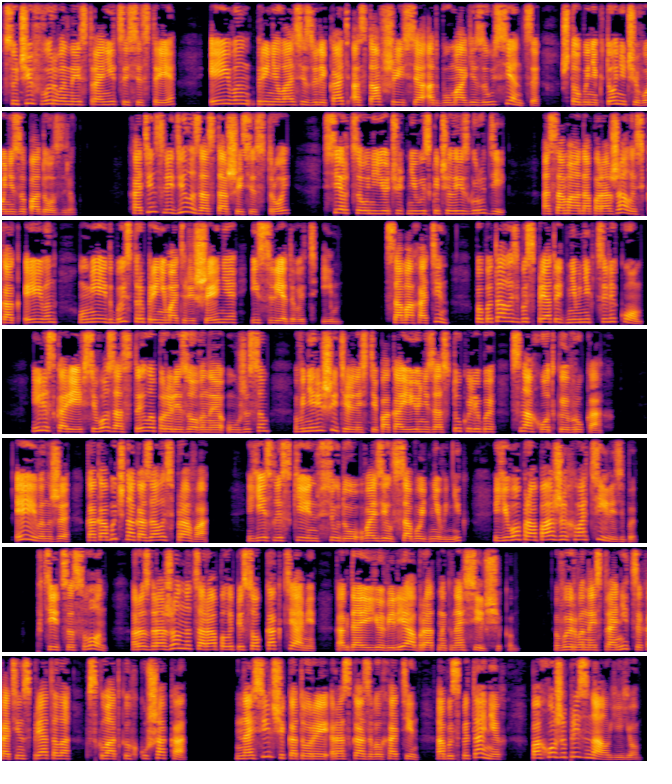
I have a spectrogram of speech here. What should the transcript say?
Всучив вырванные страницы сестре, Эйвен принялась извлекать оставшиеся от бумаги заусенцы, чтобы никто ничего не заподозрил. Хатин следила за старшей сестрой, сердце у нее чуть не выскочило из груди, а сама она поражалась, как Эйвен — умеет быстро принимать решения и следовать им. Сама Хатин попыталась бы спрятать дневник целиком, или, скорее всего, застыла, парализованная ужасом, в нерешительности, пока ее не застукали бы с находкой в руках. Эйвен же, как обычно, оказалась права. Если Скейн всюду возил с собой дневник, его пропажи хватились бы. Птица-слон раздраженно царапала песок когтями, когда ее вели обратно к носильщикам. Вырванные страницы Хатин спрятала в складках кушака. Носильщик, который рассказывал Хатин об испытаниях, похоже, признал ее.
